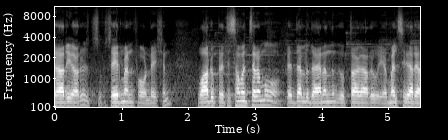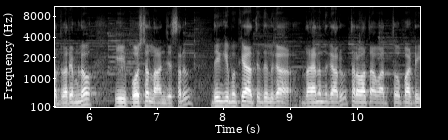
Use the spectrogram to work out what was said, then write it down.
చారి గారు చైర్మన్ ఫౌండేషన్. వారు ప్రతి సంవత్సరము పెద్దలు దయానంద్ గుప్తా గారు ఎమ్మెల్సీ గారి ఆధ్వర్యంలో ఈ పోస్టర్ లాంచ్ చేస్తారు. దీనికి ముఖ్య అతిథులుగా దయానంద్ గారు తర్వాత వారితో పాటు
